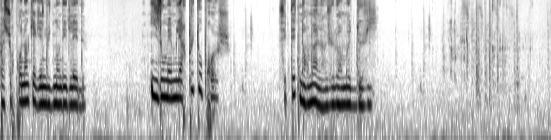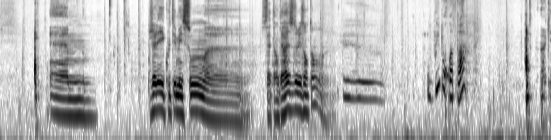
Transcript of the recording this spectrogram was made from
Pas surprenant qu'elle vienne lui demander de l'aide. Ils ont même l'air plutôt proches. C'est peut-être normal, hein, vu leur mode de vie. Euh, J'allais écouter mes sons. euh, Ça t'intéresse de les entendre? Euh. Oui, pourquoi pas Ok.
